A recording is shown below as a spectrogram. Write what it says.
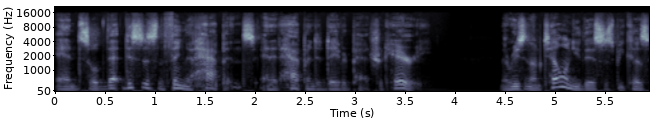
And so that this is the thing that happens, and it happened to David Patrick Harris. The reason I'm telling you this is because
